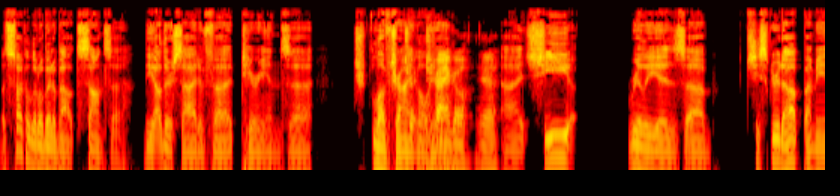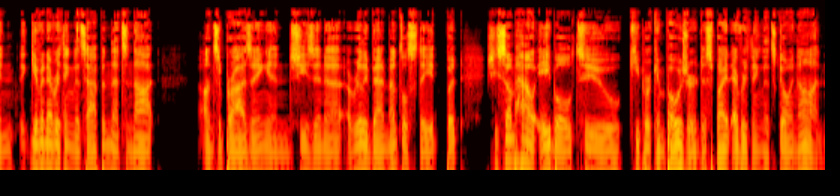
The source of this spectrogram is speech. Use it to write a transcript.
let's talk a little bit about Sansa, the other side of uh, Tyrion's uh, tr- love triangle. Tri- here. triangle. Yeah. Uh, she really is. Uh, she screwed up. I mean, given everything that's happened, that's not unsurprising, and she's in a, a really bad mental state. But she's somehow able to keep her composure despite everything that's going on.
